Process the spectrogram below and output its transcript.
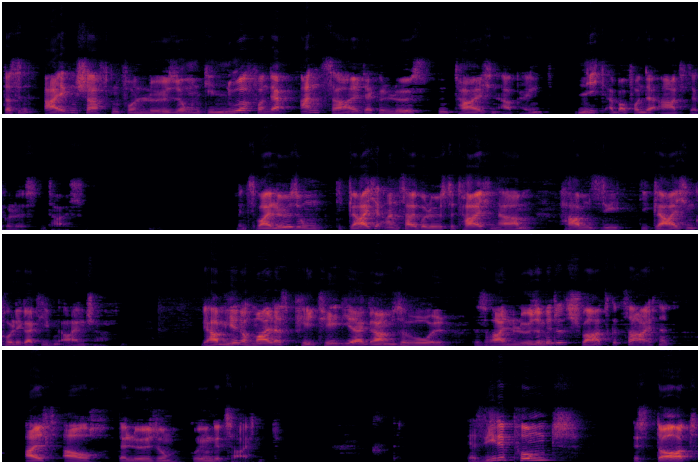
Das sind Eigenschaften von Lösungen, die nur von der Anzahl der gelösten Teilchen abhängt, nicht aber von der Art der gelösten Teilchen. Wenn zwei Lösungen die gleiche Anzahl gelöste Teilchen haben, haben sie die gleichen kolligativen Eigenschaften. Wir haben hier nochmal das PT-Diagramm sowohl des reinen Lösemittels schwarz gezeichnet, als auch der Lösung grün gezeichnet. Der Siedepunkt ist dort,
